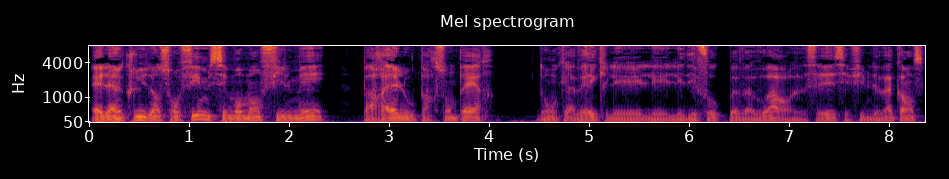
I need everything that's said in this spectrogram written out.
elle inclut dans son film ces moments filmés par elle ou par son père. Donc avec les, les, les défauts que peuvent avoir euh, ces films de vacances,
